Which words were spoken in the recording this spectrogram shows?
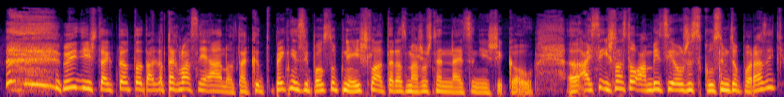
Vidíš, tak, to, to, tak, tak vlastne áno, tak pekne si postupne išla a teraz máš už ten najcenejší kov. E, Aj si išla s tou ambíciou, že skúsim to poraziť?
